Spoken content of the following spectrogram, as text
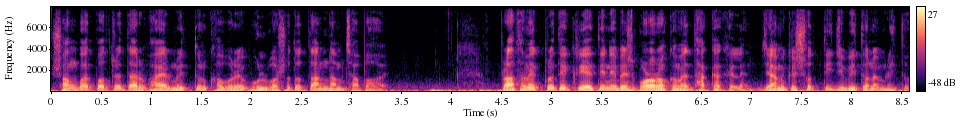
সংবাদপত্রে তার ভাইয়ের মৃত্যুর খবরে ভুলবশত তার নাম ছাপা হয়। প্রাথমিক প্রতিক্রিয়ায় তিনি বেশ বড় রকমের ধাক্কা খেলেন যে আমি কি সত্যি জীবিত না মৃত।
